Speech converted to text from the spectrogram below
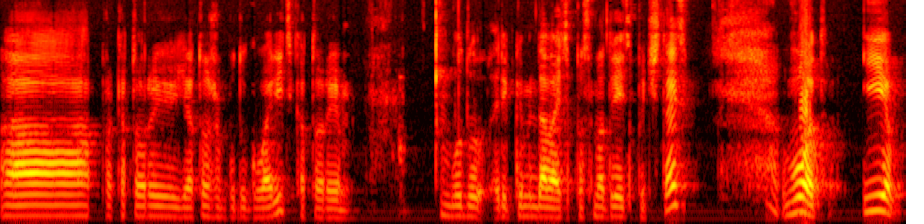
э, про которые я тоже буду говорить, которые буду рекомендовать посмотреть, почитать. Вот, и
